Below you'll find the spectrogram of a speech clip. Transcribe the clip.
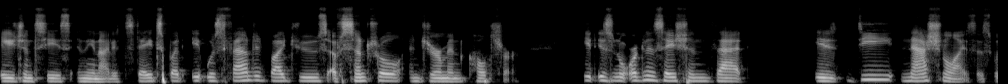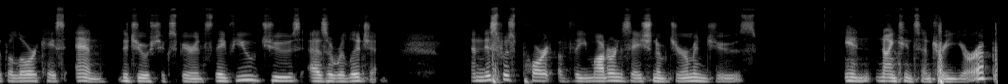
agencies in the United States, but it was founded by Jews of Central and German culture. It is an organization that is denationalizes with a lowercase n the Jewish experience. They view Jews as a religion. And this was part of the modernization of German Jews in 19th century Europe,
